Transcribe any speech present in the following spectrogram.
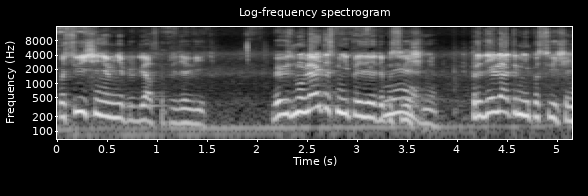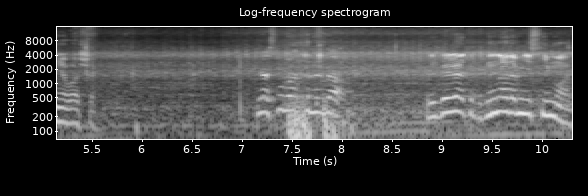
Посвідчення мені, будь ласка, пред'явіть. Ви відмовляєтесь мені пред'явити Ні. посвідчення? Пред'являйте мені посвідчення ваше. Я знімати не дам. Пред'являйте, не треба мені знімати.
